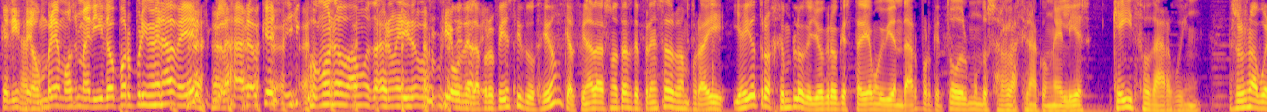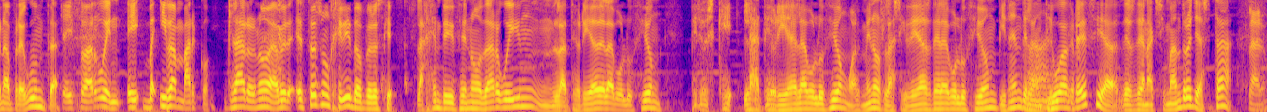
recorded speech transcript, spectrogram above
que dice, hombre, hemos medido por primera vez. Claro que sí, ¿cómo no vamos a haber medido por primera O de la vez? propia institución, que al final las notas de prensa van por ahí. Y hay otro ejemplo que yo creo que estaría muy bien dar, porque todo el mundo se relaciona con él, y es ¿qué hizo Darwin? Eso es una buena pregunta. ¿Qué hizo Darwin? Eh, iba en barco. Claro, no, a ver, esto es un girito, pero es que la gente dice, no, Darwin, la teoría de la evolución. Pero es que la teoría de la evolución, o al menos las ideas de la evolución, vienen de la Ah, antigua. Grecia. Desde Anaximandro ya está. Claro.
